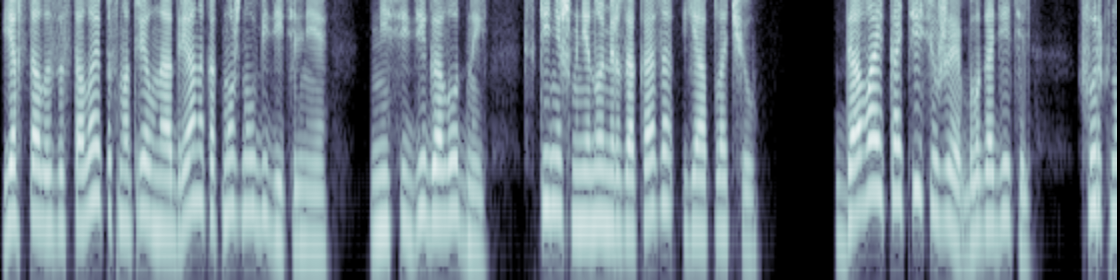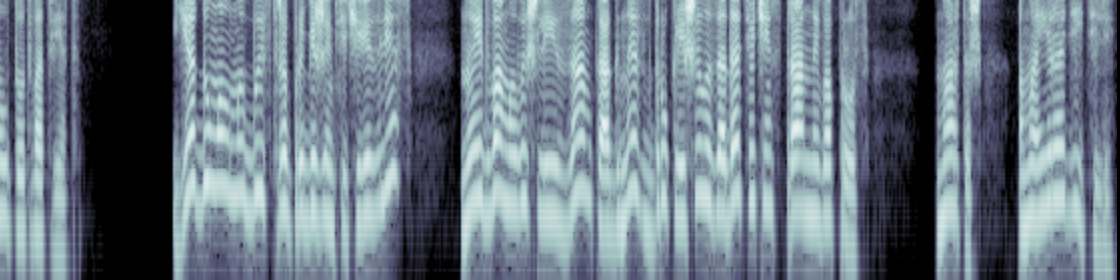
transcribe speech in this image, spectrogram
Я встал из-за стола и посмотрел на Адриана как можно убедительнее. «Не сиди голодный. Скинешь мне номер заказа, я оплачу». «Давай катись уже, благодетель», — фыркнул тот в ответ. Я думал, мы быстро пробежимся через лес, но едва мы вышли из замка, Агнес вдруг решила задать очень странный вопрос. «Марташ, а мои родители?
